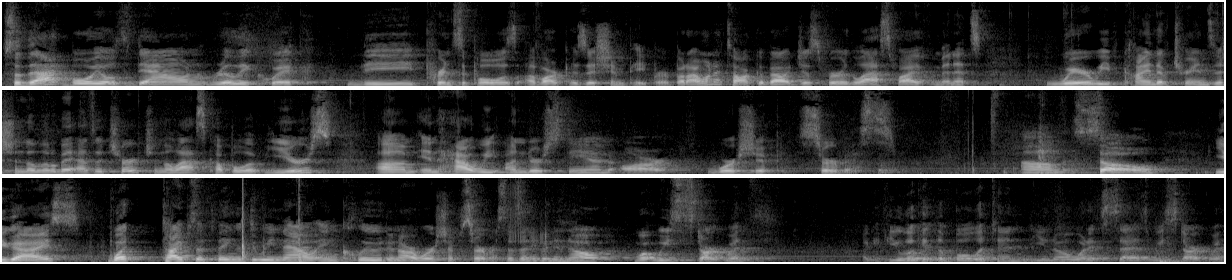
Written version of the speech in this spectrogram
So that boils down really quick the principles of our position paper. But I want to talk about, just for the last five minutes, where we've kind of transitioned a little bit as a church in the last couple of years um, in how we understand our worship service. Um, so, you guys, what types of things do we now include in our worship service? Does anybody know what we start with? Like, if you look at the bulletin, do you know what it says we start with?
